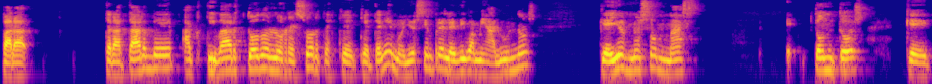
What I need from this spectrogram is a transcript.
para tratar de activar todos los resortes que, tenemos. Yo siempre les digo a mis alumnos que ellos no son más eh, tontos que,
